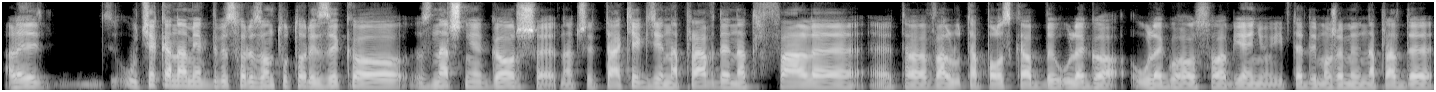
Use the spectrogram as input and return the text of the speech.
ale ucieka nam jak gdyby z horyzontu to ryzyko znacznie gorsze, znaczy takie, gdzie naprawdę na trwale e, ta waluta polska by uległa, uległa osłabieniu i wtedy możemy naprawdę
